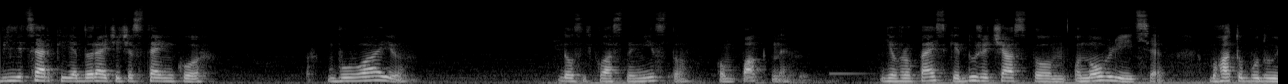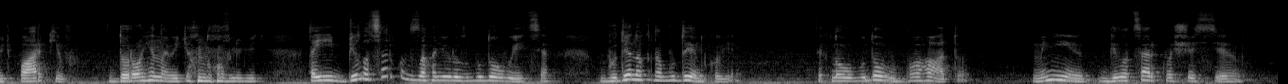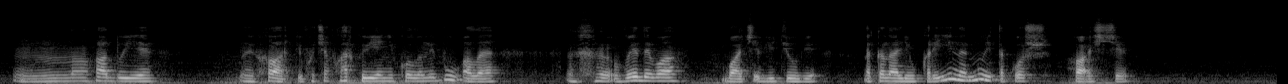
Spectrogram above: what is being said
В Білій церкві я, до речі, частенько буваю. Досить класне місто, компактне, європейське, дуже часто оновлюється. Багато будують парків, дороги навіть оновлюють. Та і Біла церква взагалі розбудовується. Будинок на будинкові. Тих новобудов багато. Мені Біла церква щось е, нагадує Харків. Хоча в Харкові я ніколи не був, але е, Видива бачив в Ютубі на каналі України, ну і також Хащі.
